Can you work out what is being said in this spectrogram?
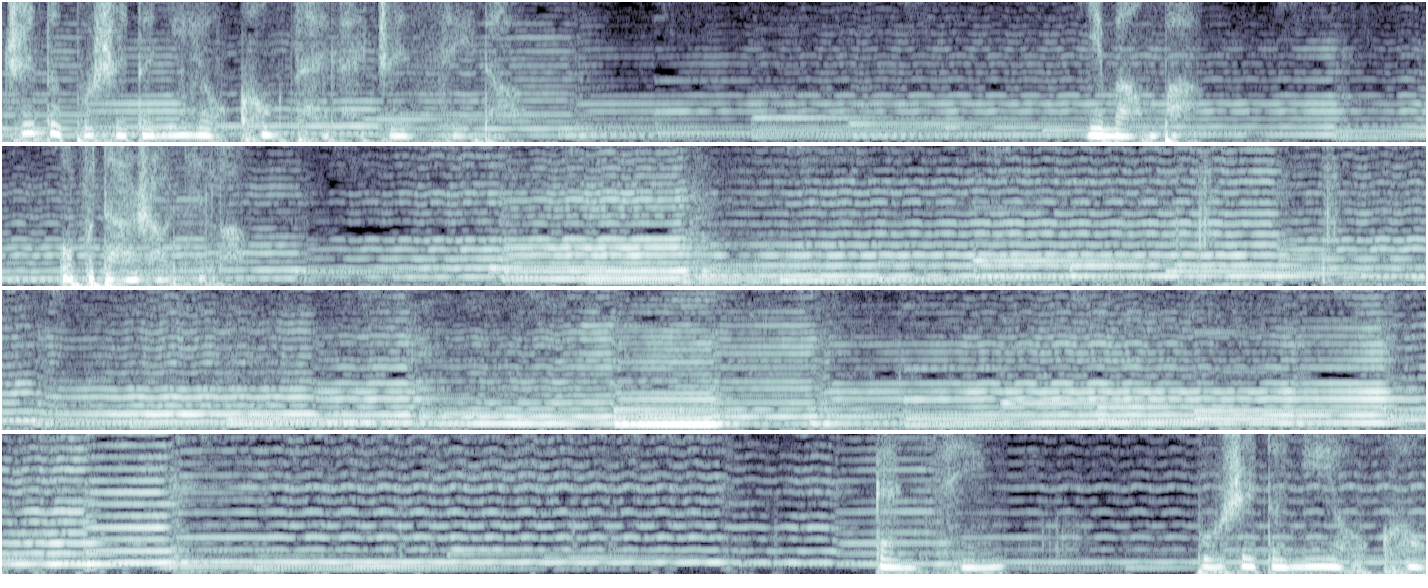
真的不是等你有空才来珍惜的。你忙吧，我不打扰你了。感情不是等你有空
